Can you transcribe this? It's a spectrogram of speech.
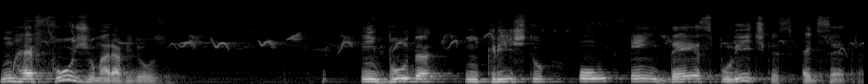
um refúgio maravilhoso. Em Buda, em Cristo ou em ideias políticas, etc.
